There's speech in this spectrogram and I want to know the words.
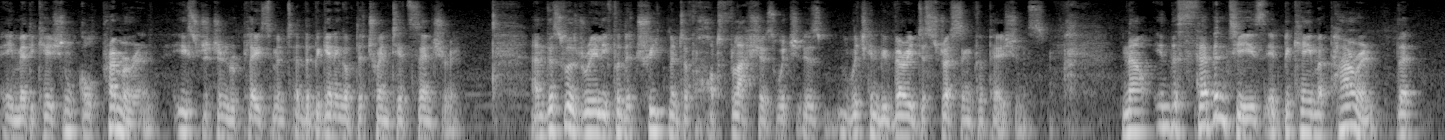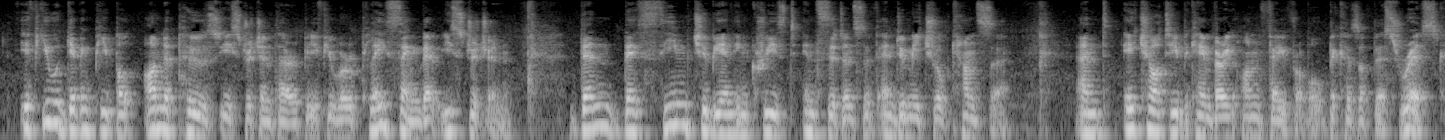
a medication called Premarin, estrogen replacement, at the beginning of the 20th century. And this was really for the treatment of hot flashes, which is which can be very distressing for patients. Now, in the 70s, it became apparent that if you were giving people unopposed estrogen therapy, if you were replacing their estrogen, then there seemed to be an increased incidence of endometrial cancer. And HRT became very unfavorable because of this risk.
